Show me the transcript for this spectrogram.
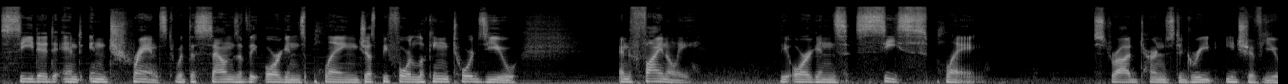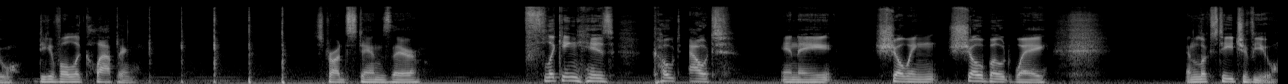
seated and entranced with the sounds of the organs playing just before looking towards you. And finally, the organs cease playing. Strahd turns to greet each of you, Diavola clapping, Strahd stands there, flicking his coat out in a showing showboat way, and looks to each of you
